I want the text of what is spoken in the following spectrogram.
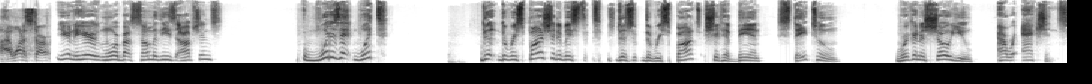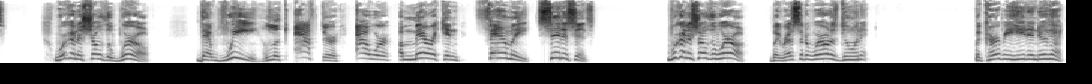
I want to start. You're going to hear more about some of these options. What is that? What? The the response should have been the, the response should have been stay tuned. We're going to show you our actions. We're going to show the world that we look after our American family citizens. We're going to show the world, but the rest of the world is doing it. But Kirby, he didn't do that.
